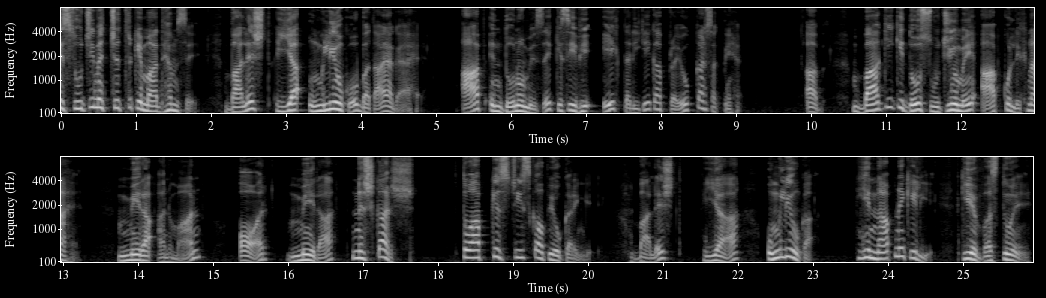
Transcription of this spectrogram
इस सूची में चित्र के माध्यम से बालिश्त या उंगलियों को बताया गया है। आप इन दोनों में से किसी भी एक तरीके का प्रयोग कर सकते हैं। अब, बाकी की दो सूचियों में आपको लिखना है, मेरा अनुमान और मेरा निष्कर्ष। तो आप किस चीज़ का उपयोग करेंगे? बालिश्त या उंगलियों का? यह नापने के लिए कि ये वस्तुएँ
